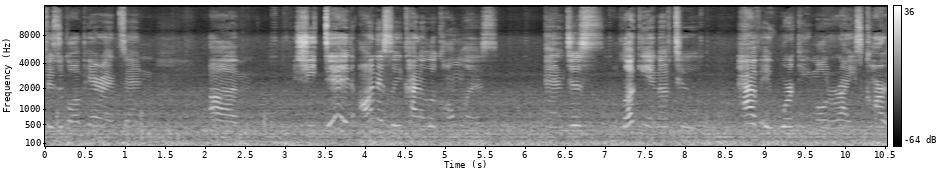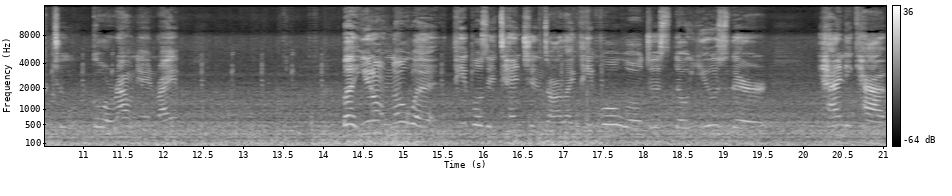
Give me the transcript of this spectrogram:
physical appearance and um she did honestly kind of look homeless and just lucky enough to have a working motorized cart to go around in, right? but you don't know what people's intentions are like people will just they'll use their handicap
